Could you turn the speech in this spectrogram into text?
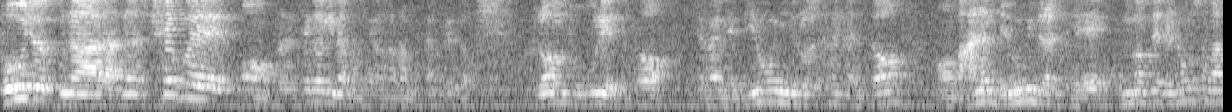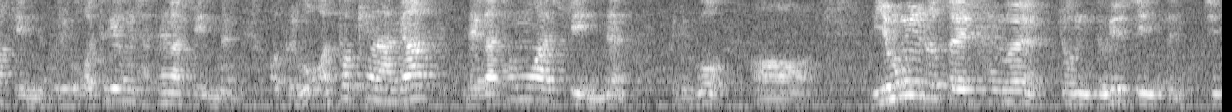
보여줬구나라는 최고의 어, 그런 생각이라고 생각을 합니다. 그래서 그런 부분에 있어서 제가 이제 미용인으로 살면서 어, 많은 미용인들한테 공감대를 형성할 수 있는 그리고 어떻게 하면 자생할 수 있는 어, 그리고 어떻게 하면 내가 성공할 수 있는 그리고 어, 미용인으로서의 삶을 좀 누릴 수 있는 지-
